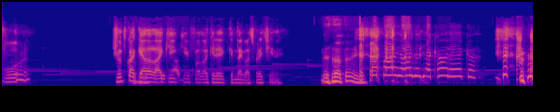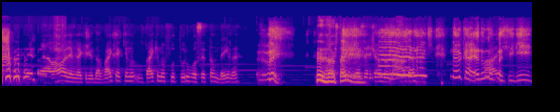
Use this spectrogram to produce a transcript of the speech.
Porra. Junto com aquela lá que, que falou aquele, aquele negócio pra ti, né? Exatamente. Ai, olha minha careca. Falei pra ela, olha, minha querida, vai que aqui no, vai que no futuro você também, né? Não Exatamente. desejando nada. Não, cara, eu não vou conseguir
